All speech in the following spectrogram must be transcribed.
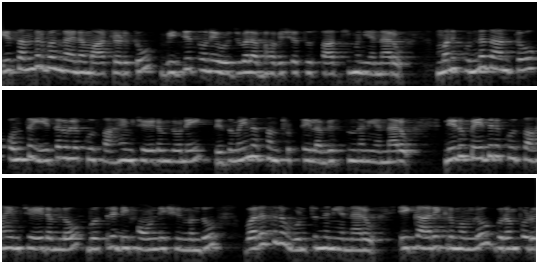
ఈ సందర్భంగా ఆయన మాట్లాడుతూ విద్యతోనే ఉజ్వల భవిష్యత్తు సాధ్యమని అన్నారు. మనకున్న దాంట్లో కొంత ఇతరులకు సహాయం చేయడంలోనే నిజమైన సంతృప్తి లభిస్తుందని అన్నారు. నిరుపేదలకు సహాయం చేయడంలో బొసిరెడ్డి ఫౌండేషన్ ముందు వరసలు ఉంటుందని అన్నారు. ఈ కార్యక్రమంలో గురంపొడు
